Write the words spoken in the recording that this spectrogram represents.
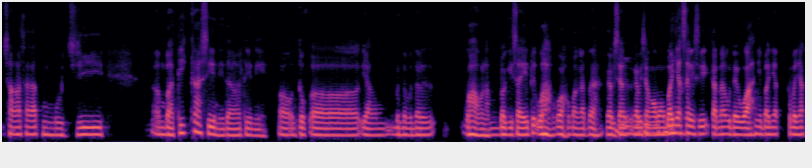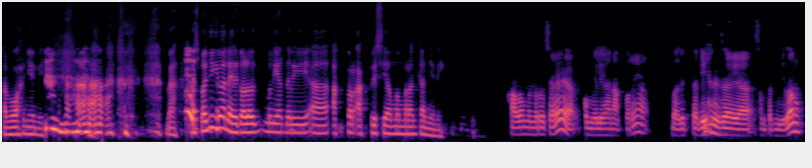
sangat-sangat memuji eh, Mbak Tika sih ini dalam arti ini. Uh, untuk uh, yang benar-benar wow lah bagi saya itu wah wah banget lah. Nggak bisa nggak bisa ngomong banyak saya sih karena udah wahnya banyak kebanyakan wahnya nih. Nah Mas Panji gimana ini kalau melihat dari uh, aktor aktris yang memerankannya nih? Kalau menurut saya ya pemilihan aktornya balik tadi yang saya sempat bilang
